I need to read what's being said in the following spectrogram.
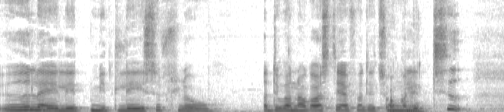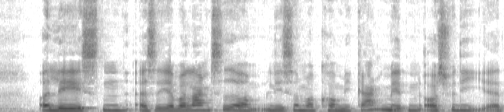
ødelagde lidt mit læseflow. Og det var nok også derfor, det tog okay. mig lidt tid at læse den. Altså, jeg var lang tid om ligesom at komme i gang med den, også fordi, at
